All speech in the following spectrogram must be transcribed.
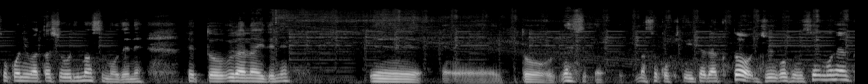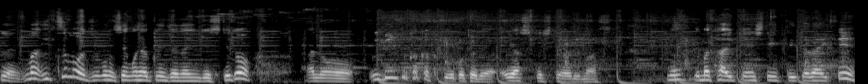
そこに私おりますのでね、えっと、占いでね、えーえーっと、ね、まあ、そこ来ていただくと、15分1500円。まあ、いつもは15分1500円じゃないんですけど、あの、イベント価格ということでお安くしております。ね、で、まあ、体験していっていただいて、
